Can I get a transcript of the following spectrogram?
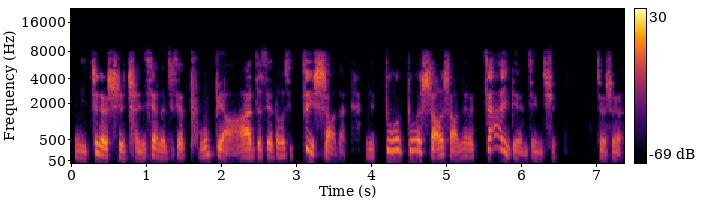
你这个是呈现的这些图表啊，这些东西最少的，你多多少少那个加一点进去，就是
